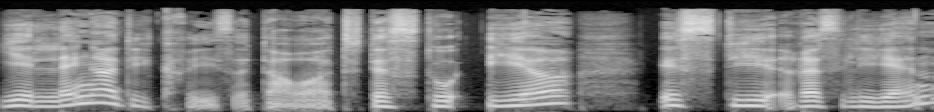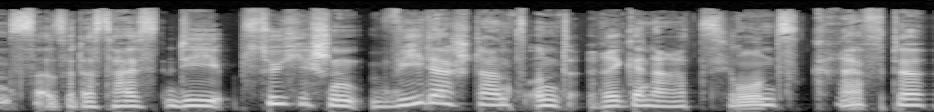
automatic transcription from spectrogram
je länger die Krise dauert, desto eher ist die Resilienz, also das heißt die psychischen Widerstands- und Regenerationskräfte,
